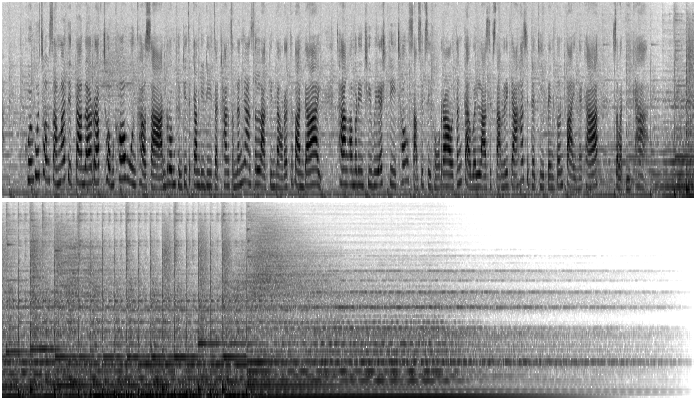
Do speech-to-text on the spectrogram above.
คุณผู้ชมสามารถติดตามและรับชมข้อมูลข่าวสาร รวมถึงกิจกรรมดีๆ จากทางสำนักงานสลากกินแบ่งรัฐบาลได้ ทางอมรินทีวี HD ช่อง 34 ของเรา ตั้งแต่เวลา 13นาฬิกา50นาทีเป็นต้นไปนะคะ สวัสดีค่ะ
